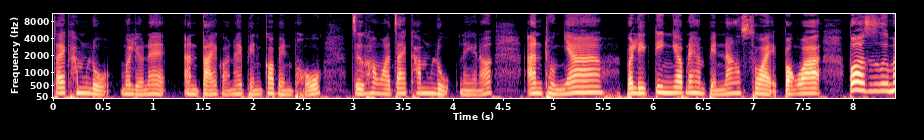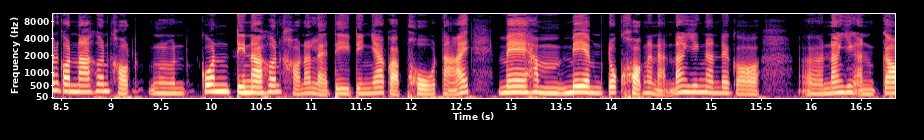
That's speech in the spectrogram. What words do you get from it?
ใจคำหลเมื่อเหลียวเนี่ยอันตายก่อนให้เป็นก็เป็นโผจื้อคำว่าใจคำหลุเนี่ยเนาะอันถุงหญ้าปลิกติ้งยอบได้ทำเป็นนั่งซอยปองว่าป้อซื้อมันก่อนนาเฮือนเขาก้นตีนาเฮือนเขานั่นแหละตีติ้งหญ้ากว่าโผตาย แม่ทำเมมตกคอกนั่นน่ะนั่งยิ่งนั้นได้ก็เอ่อนั่งยิ่งอันเก่า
